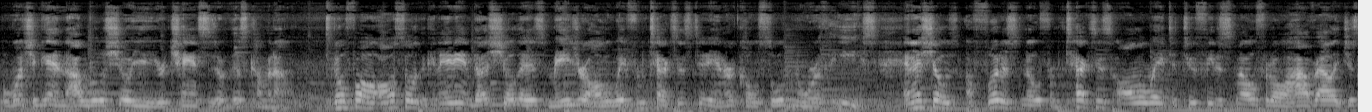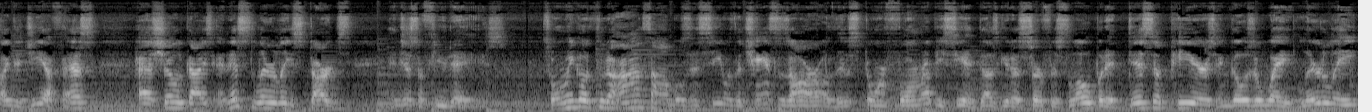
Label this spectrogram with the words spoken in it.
But once again, I will show you your chances of this coming out. Snowfall also, the Canadian does show that it's major all the way from Texas to the intercoastal northeast. And it shows a foot of snow from Texas all the way to two feet of snow for the Ohio Valley, just like the GFS has showed, guys. And this literally starts in just a few days. So when we go through the ensembles and see what the chances are of this storm forming up, you see it does get a surface low, but it disappears and goes away literally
